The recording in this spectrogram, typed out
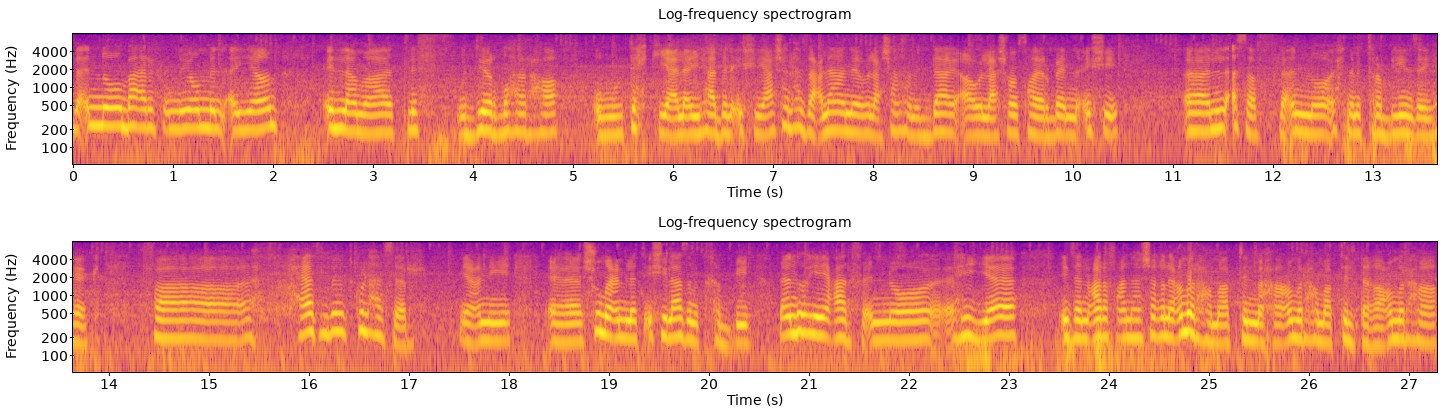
لأنه بعرف إنه يوم من الأيام إلا ما تلف وتدير ظهرها وتحكي علي هذا الإشي عشانها زعلانة ولا عشانها متضايقة ولا عشان صاير بيننا إشي. آه للأسف لأنه إحنا متربيين زي هيك. فحياة البنت كلها سر. يعني آه شو ما عملت إشي لازم تخبيه. لأنه هي عارفة إنه هي إذا انعرف عنها شغلة عمرها ما بتنمحى عمرها ما بتلتغى عمرها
